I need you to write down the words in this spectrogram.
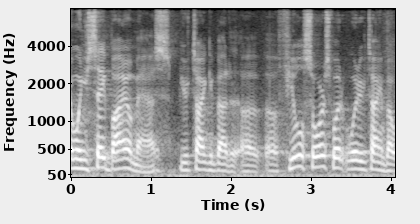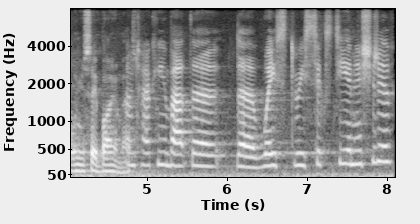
And when you say biomass, you're talking about a, a, fuel source? What, what are you talking about when you say biomass? I'm talking about the, the Waste 360 initiative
